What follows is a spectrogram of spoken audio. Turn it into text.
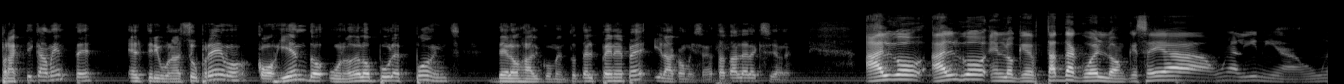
prácticamente el Tribunal Supremo cogiendo uno de los bullet points de los argumentos del PNP y la Comisión Estatal de Elecciones. Algo, algo en lo que estás de acuerdo, aunque sea una línea, un,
